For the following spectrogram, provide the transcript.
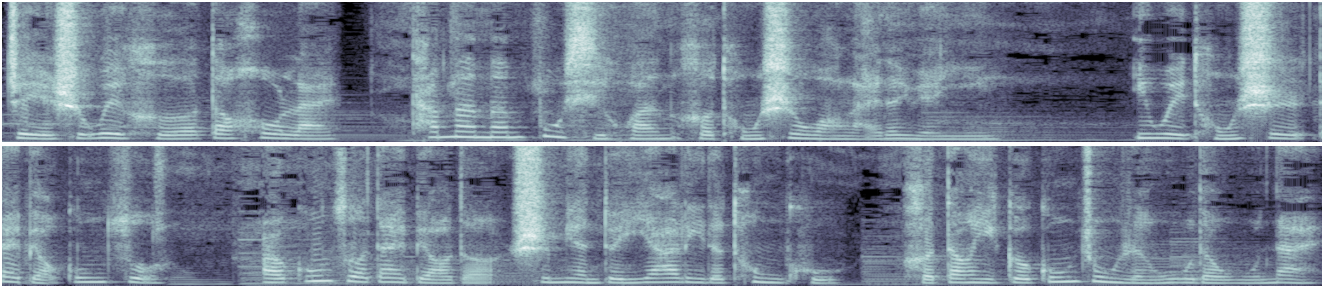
这也是为何到后来他慢慢不喜欢和同事往来的原因，因为同事代表工作，而工作代表的是面对压力的痛苦和当一个公众人物的无奈。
